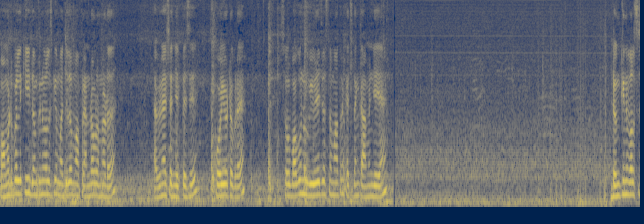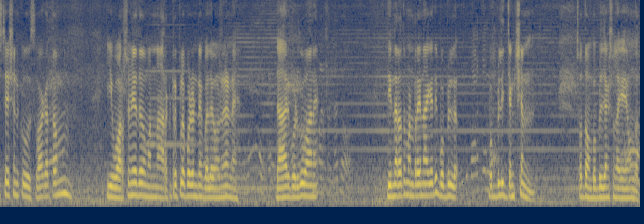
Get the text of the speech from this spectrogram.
కోమటిపల్లికి డొంకిన వాళ్ళకి మధ్యలో మా ఫ్రెండ్ ఒకడు ఉన్నాడు అవినాష్ అని చెప్పేసి కో యూట్యూబరే. సో బాబు నువ్వు వీడియో చూస్తే మాత్రం ఖచ్చితంగా కామెంట్ చేయ. డొంకిన్ వలస స్టేషన్కు స్వాగతం. ఈ వర్షం ఏదో మొన్న అరకు ట్రిప్లో పడి ఉంటే భలే ఉండండి. దారి పొడుగు బాగానే దీని తర్వాత మన ట్రైన్ ఆగేది బొబ్బిల్లో బొబ్బిలి జంక్షన్ చూద్దాం బొబ్బిలి జంక్షన్ లాగా ఏముందో.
